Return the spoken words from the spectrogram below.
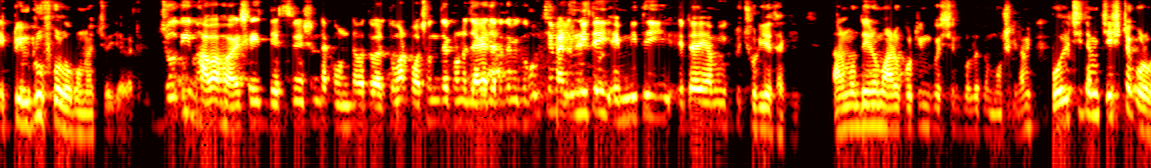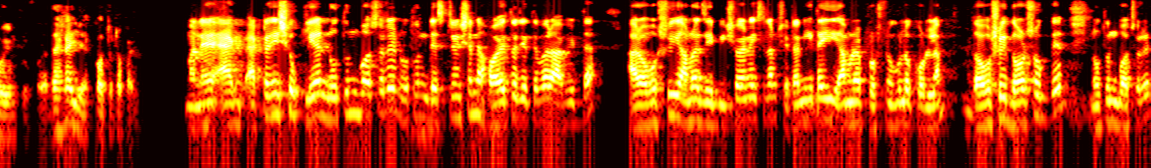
একটু ইমপ্রুভ করব মনে হচ্ছে ওই জায়গাটা। যদি ভাবা হয় সেই ডেস্টিনেশনটা কোনটা হতে পারে? তোমার পছন্দের কোনো জায়গা যেটা তুমি খুব এমনিতেই এমনিতেই এটাই আমি একটু ছড়িয়ে থাকি। তার মধ্যে এরকম আরও কঠিন কোয়েশ্চেন বলে তো মুশকিল। আমি বলছি যে আমি চেষ্টা করব ইমপ্রুভ করা দেখাই যাক কতটা পারি। মানে এক- একটা জিনিস খুব ক্লিয়ার নতুন বছরে নতুন ডেস্টিনেশনে হয়তো যেতে পারে আবিরদা আর অবশ্যই আমরা যে বিষয় নিয়েছিলাম সেটা নিয়ে তাই আমরা প্রশ্নগুলো করলাম। তো অবশ্যই দর্শকদের নতুন বছরের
